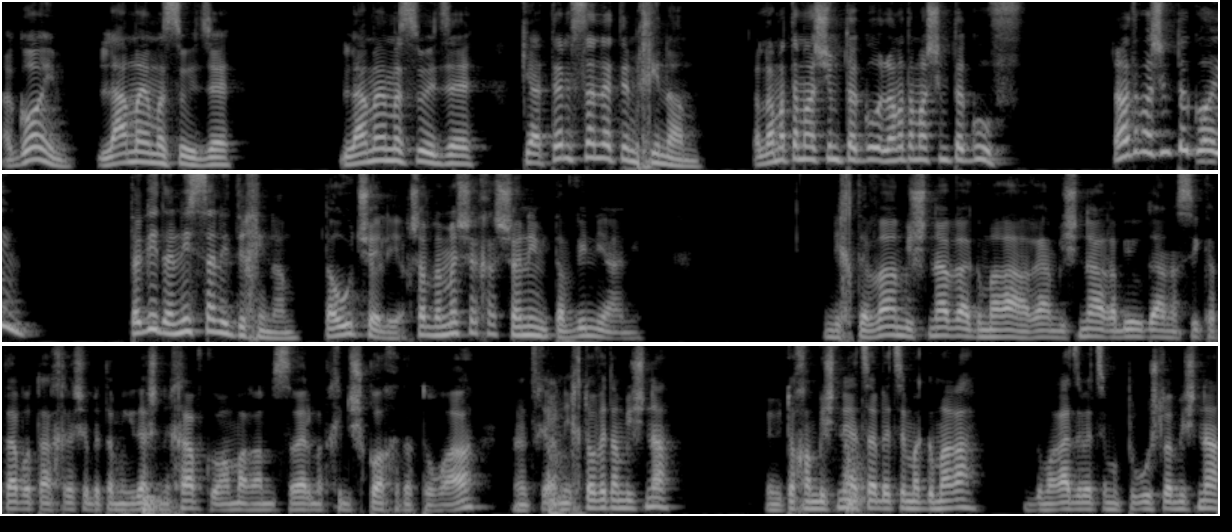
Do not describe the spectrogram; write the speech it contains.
הגויים. למה הם עשו את זה? למה הם עשו את זה? כי אתם שנאתם חינם. למה אתה מאשים את הגוף למה אתה מאשים את הגוף? למה אתה מאשים את הגויים? תגיד אני שנאתי חינם. טעות שלי. עכשיו במשך השנים תבין יעני נכתבה המשנה והגמרא, הרי המשנה רבי יהודה הנשיא כתב אותה אחרי שבית המקדש נחרב, כי הוא אמר עם ישראל מתחיל לשכוח את התורה, אני אכתוב את המשנה. ומתוך המשנה יצא בעצם הגמרא, הגמרא זה בעצם הפירוש למשנה.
